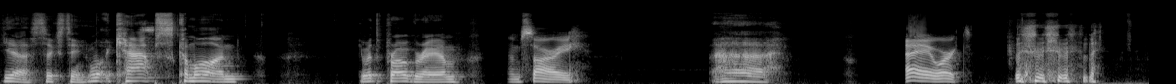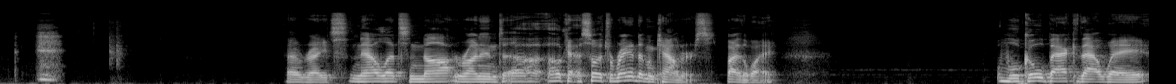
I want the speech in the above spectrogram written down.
yeah, sixteen. Well caps, come on. Give it the program. I'm sorry. Ah Hey, it worked. All right. Now let's not run into. Uh, okay, so it's random encounters, by the way. We'll go back that way,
